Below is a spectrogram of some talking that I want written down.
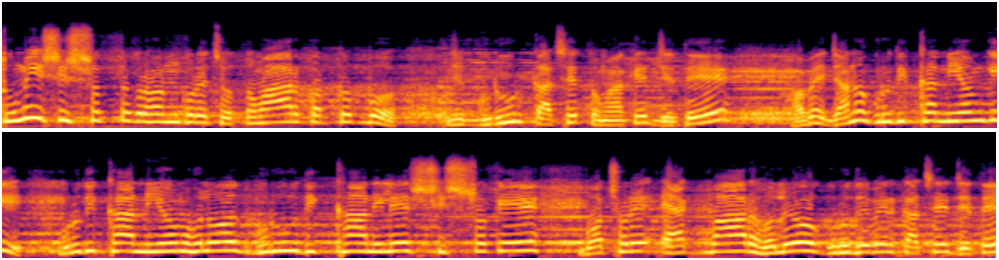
তুমি শিষ্যত্ব গ্রহণ করেছ, তোমার কর্তব্য যে গুরুর কাছে তোমাকে যেতে হবে। জানো গুরু দীক্ষার নিয়ম কি? গুরু দীক্ষার নিয়ম হলো গুরু দীক্ষা নিলে শিষ্যকে বছরে একবার হলেও গুরুদেবের কাছে যেতে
